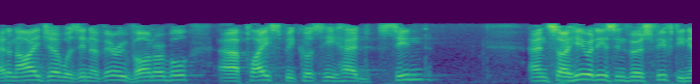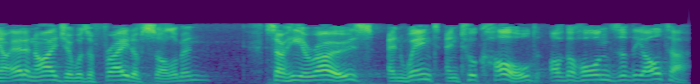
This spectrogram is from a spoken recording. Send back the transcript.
Adonijah was in a very vulnerable uh, place because he had sinned. And so here it is in verse 50. Now Adonijah was afraid of Solomon, so he arose and went and took hold of the horns of the altar.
